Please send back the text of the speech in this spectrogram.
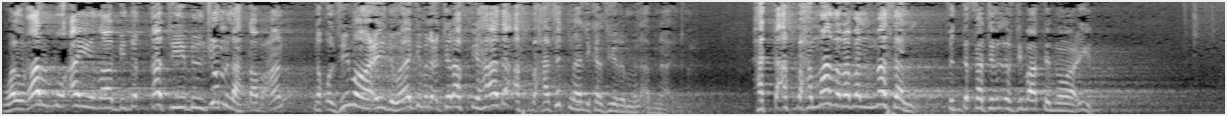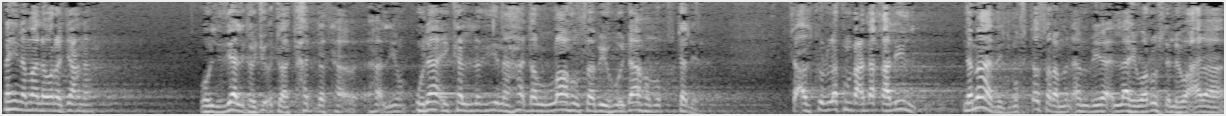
والغرب أيضا بدقته بالجملة طبعا. نقول في مواعيده ويجب الاعتراف في هذا أصبح فتنة لكثير من أبنائنا. حتى أصبح مضرب المثل في الدقة في الارتباط بالمواعيد. بينما لو رجعنا ولذلك جئت أتحدث هذا اليوم أولئك الذين هدى الله فبهداه مقتدر. سأذكر لكم بعد قليل نماذج مختصرة من أنبياء الله ورسله وعلى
